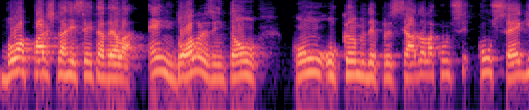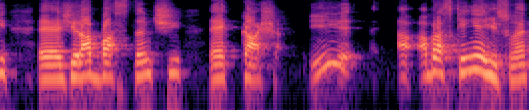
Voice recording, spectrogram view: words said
boa parte da receita dela é em dólares, então com o câmbio depreciado ela cons consegue é, gerar bastante é, caixa. E a, a Braskem é isso, né?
